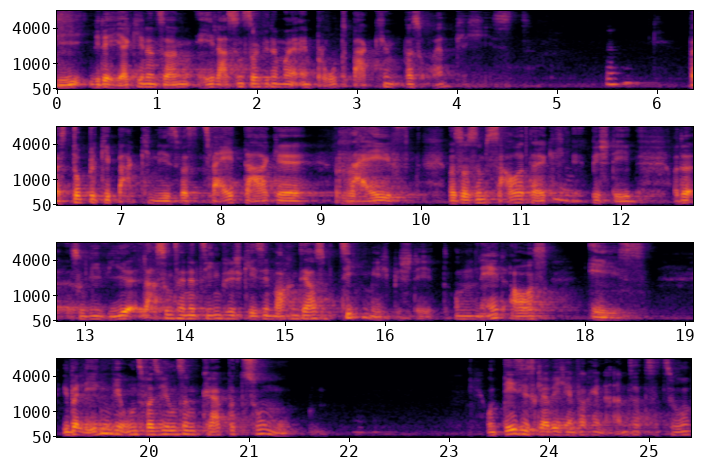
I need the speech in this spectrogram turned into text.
die wieder hergehen und sagen, hey, lass uns doch wieder mal ein Brot backen, was ordentlich ist. Mhm. Was doppelt gebacken ist, was zwei Tage reift, was aus einem Sauerteig genau. besteht. Oder so wie wir, lass uns einen Ziegenfrischkäse machen, der aus Ziegenmilch besteht und nicht aus Es. Überlegen wir uns, was wir unserem Körper zumuten. Und das ist, glaube ich, einfach ein Ansatz dazu.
